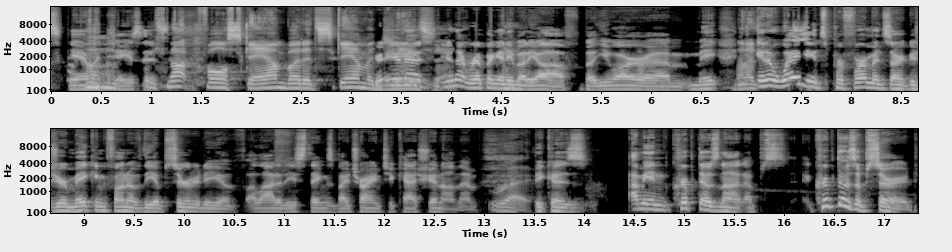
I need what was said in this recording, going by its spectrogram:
Scam adjacent. it's not full scam, but it's scam You're, you're not adjacent. you're not ripping anybody off, but you are um, ma- I- in a way it's performance art because you're making fun of the absurdity of a lot of these things by trying to cash in on them. right. Because I mean, crypto's not abs- crypto's absurd.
